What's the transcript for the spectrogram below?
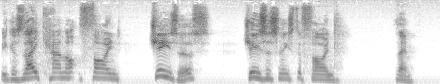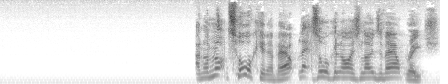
Because they cannot find Jesus Jesus needs to find them. And I'm not talking about let's organise loads of outreach.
